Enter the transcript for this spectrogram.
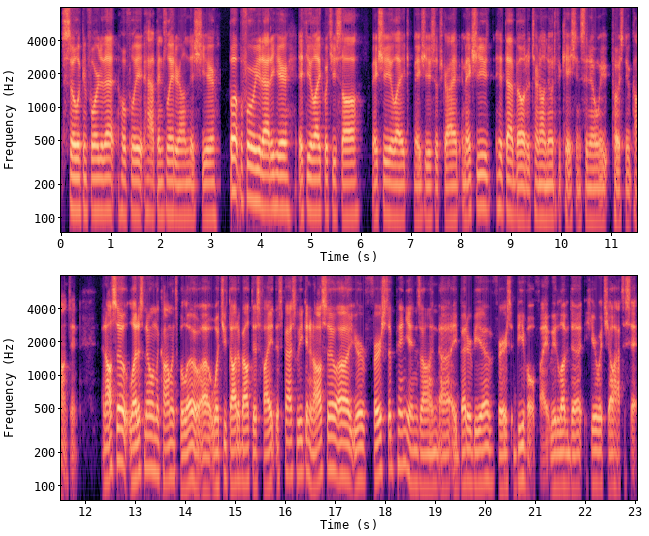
so looking forward to that. Hopefully it happens later on this year. But before we get out of here, if you like what you saw, Make sure you like, make sure you subscribe, and make sure you hit that bell to turn on notifications to know when we post new content. And also, let us know in the comments below uh, what you thought about this fight this past weekend, and also uh, your first opinions on uh, a Beterbiev versus Bivol fight. We'd love to hear what y'all have to say.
